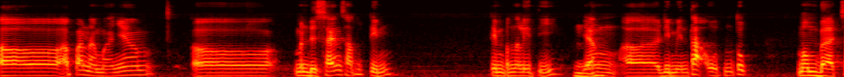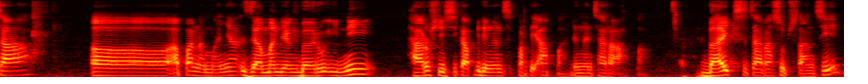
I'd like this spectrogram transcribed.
eh, apa namanya eh, mendesain satu tim tim peneliti Hmm. yang eh, diminta untuk membaca eh, apa namanya zaman yang baru ini harus disikapi dengan seperti apa dengan cara apa baik secara substansi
